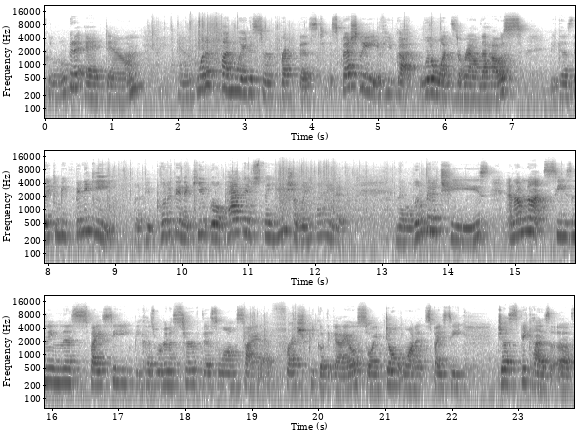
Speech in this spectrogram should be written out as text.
put a little bit of egg down. And what a fun way to serve breakfast, especially if you've got little ones around the house because they can be finicky. But if you put it in a cute little package, they usually will eat it. And then a little bit of cheese. And I'm not seasoning this spicy because we're gonna serve this alongside a fresh pico de gallo, so I don't want it spicy just because of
